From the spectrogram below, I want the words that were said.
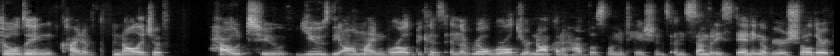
building kind of knowledge of how to use the online world because in the real world you're not going to have those limitations. And somebody standing over your shoulder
